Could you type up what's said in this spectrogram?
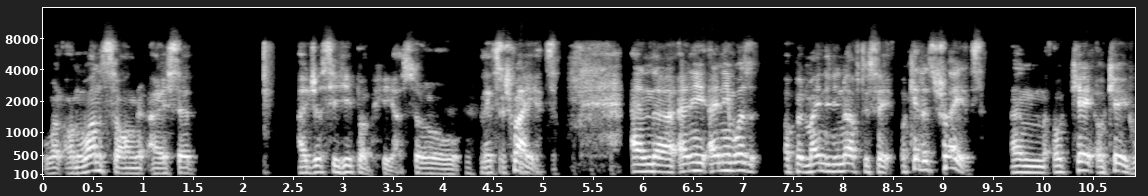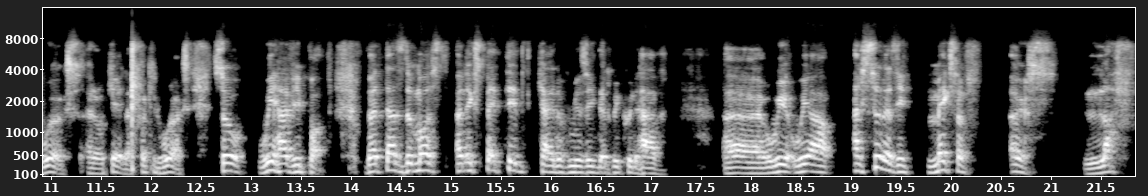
well, on one song, I said, I just see hip hop here, so let's try it. And uh, and he and he was open minded enough to say, okay, let's try it. And okay, okay, it works. And okay, that fucking works. So we have hip hop, but that's the most unexpected kind of music that we could have. Uh, we we are as soon as it makes us, us laugh,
